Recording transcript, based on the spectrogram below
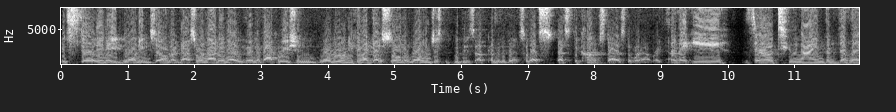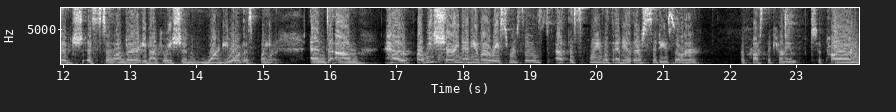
it's still in a warning zone right now, so we're not in a, an evacuation order or anything like that. It's still in a warning just with these upcoming events. So that's, that's the current status that we're at right now. So the E029, the village, is still under evacuation warning at this point? And um, have- are we sharing any of our resources at this point with any other cities or across the county to Palo um,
